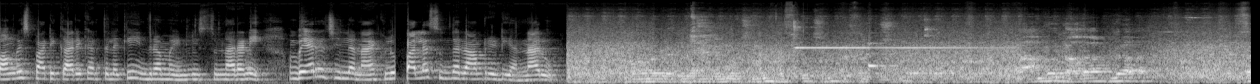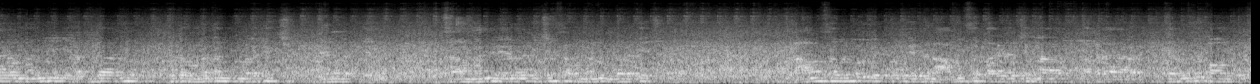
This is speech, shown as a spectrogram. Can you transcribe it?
కాంగ్రెస్ పార్టీ కార్యకర్తలకే ఇందిరమ్మ ఇండ్లు ఇస్తున్నారని బీఆర్ఎస్ జిల్లా నాయకులు పల్ల సుందర్ రామరెడ్డి అన్నారు. దాంట్లో దాదాపుగా మంది లబ్ధిదారులు ఒక ఉన్నతం వాళ్ళకి ఇచ్చారు నేలలకు లేదు మంది నేలలకు ఇచ్చి సగం మంది ఉన్నలకే ఇచ్చారు గ్రామసభలు లేకపోతే ఏదైనా ఆఫీసర్ పర్యవేక్షణ అక్కడ జరుగుతూ బాగుంటుంది.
